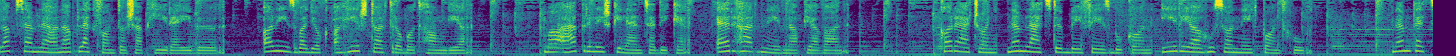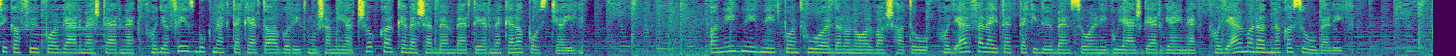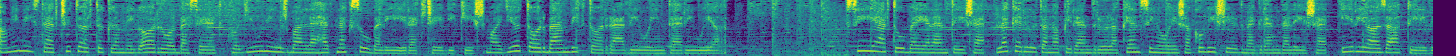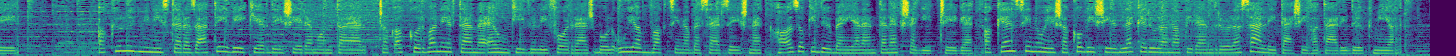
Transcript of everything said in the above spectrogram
Lapszemle a nap legfontosabb híreiből. Alíz vagyok, a hírstart robot hangja. Ma április 9-e. Erhard névnapja van. Karácsony, nem látsz többé Facebookon, írja a 24.hu. Nem tetszik a főpolgármesternek, hogy a Facebook megtekert algoritmusa miatt sokkal kevesebb embert érnek el a posztjai. A 444.hu oldalon olvasható, hogy elfelejtettek időben szólni Gulyás Gergelynek, hogy elmaradnak a szóbelik. A miniszter csütörtökön még arról beszélt, hogy júniusban lehetnek szóbeli érettségik is, majd jött Orbán Viktor rádió interjúja. Szijjártó bejelentése, lekerült a napirendről a Kensino és a Covishield megrendelése, írja az ATV. A külügyminiszter az ATV kérdésére mondta el, csak akkor van értelme EU-n kívüli forrásból újabb vakcina beszerzésnek, ha azok időben jelentenek segítséget. A Kensino és a Covishield lekerül a napirendről a szállítási határidők miatt.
